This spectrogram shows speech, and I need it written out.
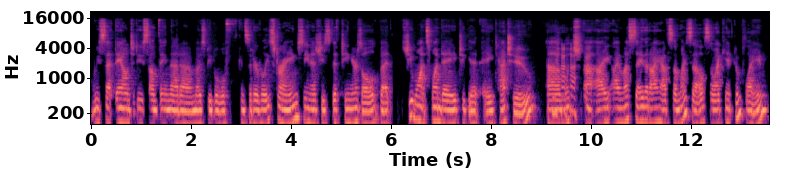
we sat down to do something that uh, most people will consider really strange, seeing as she's 15 years old, but she wants one day to get a tattoo, um, which I, I must say that I have some myself, so I can't complain.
